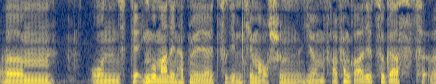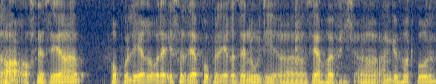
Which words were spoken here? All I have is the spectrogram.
Ähm, und der Ingomar, den hatten wir ja zu dem Thema auch schon hier im Freifunkradio zu Gast. Äh, war auch eine sehr populäre oder ist eine sehr populäre Sendung, die äh, sehr häufig äh, angehört wurde.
